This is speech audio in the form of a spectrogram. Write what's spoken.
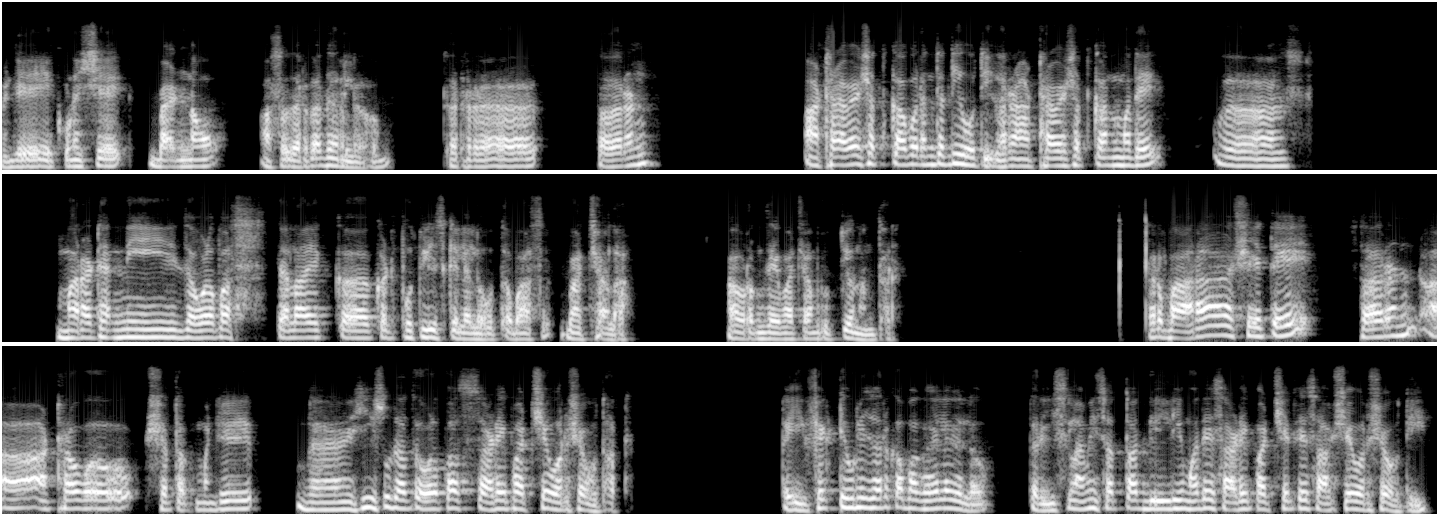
म्हणजे एकोणीसशे ब्याण्णव असं जर का धरलं तर साधारण अठराव्या शतकापर्यंत ती होती. कारण अठराव्या शतकांमध्ये मराठ्यांनी जवळपास त्याला एक कठपुतलीच केलेलं होतं बास बादशाला औरंगजेबाच्या मृत्यूनंतर. तर बाराशे ते साधारण अठराव अठरावं शतक म्हणजे ही सुद्धा जवळपास साडेपाचशे वर्ष होतात. तर इफेक्टिव्हली जर का बघायला गेलं तर इस्लामी सत्ता दिल्लीमध्ये साडेपाचशे ते सहाशे वर्ष होती.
